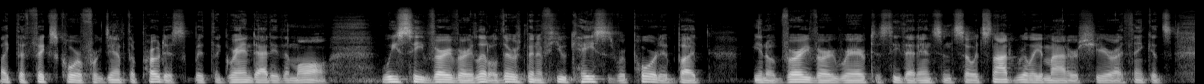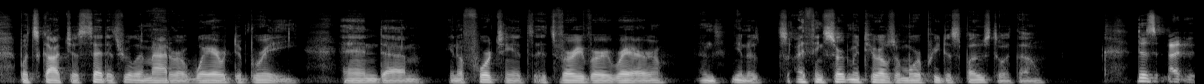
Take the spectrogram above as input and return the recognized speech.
like the fixed core, for example, the ProDisc, but the granddaddy of them all, we see very, very little. There's been a few cases reported, but you know, very, very rare to see that instance. So it's not really a matter of shear. I think it's what Scott just said. It's really a matter of wear debris, and um, you know, fortunately, it's it's very, very rare. And you know, I think certain materials are more predisposed to it, though. Does I,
